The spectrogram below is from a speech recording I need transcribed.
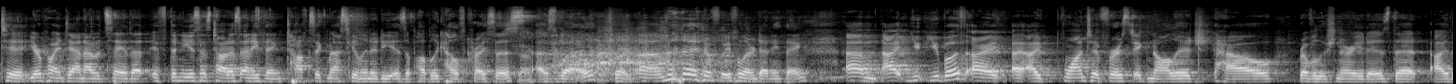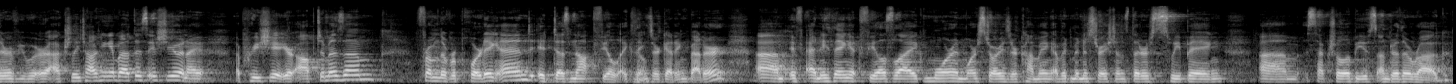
to your point, Dan, I would say that if the news has taught us anything, toxic masculinity is a public health crisis Exactly. as well. That's right. Um, if we've learned anything. Um, I, you, you both are, I, I want to first acknowledge how revolutionary it is that either of you are actually talking about this issue, and I appreciate your optimism. From the reporting end, it does not feel like things are getting better. Um, if anything, it feels like more and more stories are coming of administrations that are sweeping um, sexual abuse under the rug,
